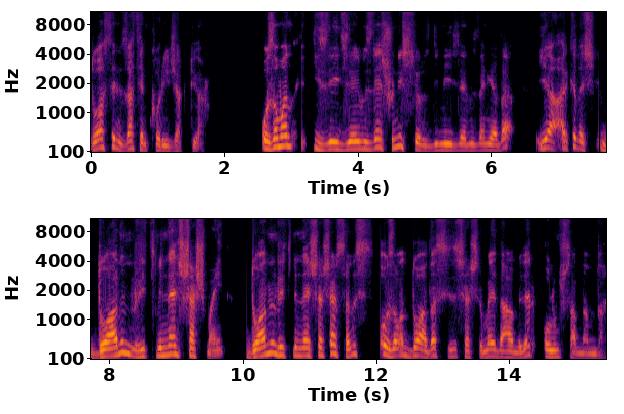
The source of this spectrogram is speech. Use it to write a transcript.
doğa seni zaten koruyacak diyor. O zaman izleyicilerimizden şunu istiyoruz dinleyicilerimizden ya da ya arkadaş doğanın ritminden şaşmayın. Doğanın ritminden şaşarsanız o zaman doğada sizi şaşırmaya devam eder olumsuz anlamda.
